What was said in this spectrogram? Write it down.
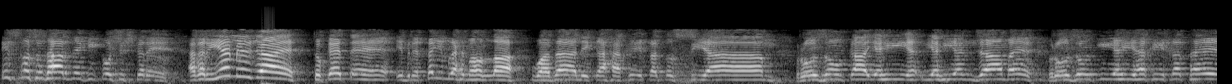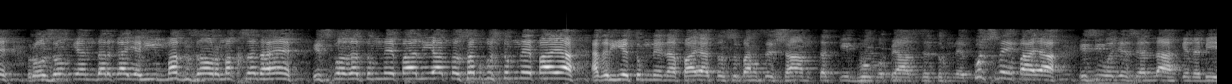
اس کو سدھارنے کی کوشش کریں۔ اگر یہ مل جائے تو کہتے ہیں، ابن قیم رحمہ اللہ، وَذَلِكَ حقیقت السیام روزوں کا یہی یہی انجام ہے۔ روزوں کی یہی حقیقت ہے۔ روزوں کے اندر کا یہی مغز اور مقصد ہے۔ اس کو اگر تم نے پا لیا تو سب کچھ تم نے پایا۔ اگر یہ تم نے نہ پایا تو صبح سے شام تک کی بھوک و پیاس سے تم نے کچھ نہیں پایا۔ اسی وجہ سے اللہ کے نبی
